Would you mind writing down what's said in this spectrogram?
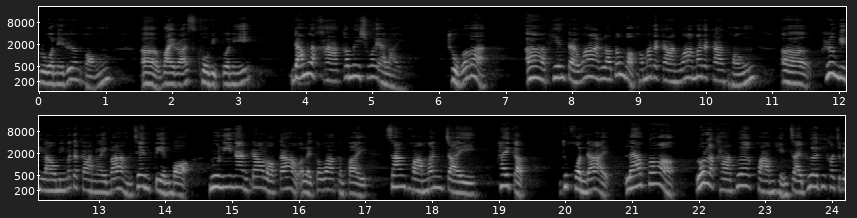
กลัวในเรื่องของเอ่อไวรัสโควิดตัวนี้ดั้มราคาก็ไม่ช่วยอะไร ถูกป่ะป่ะอ่าเพียงแต่ว่าเราต้องบอกเขามาตรการว่ามาตรการของ เอ่อเครื่องบินเรามีมาตรการอะไรบ้าง เช่นเปลี่ยนเบาะนู่นนี่นั่น9รอ9อะไรก็ว่ากันไป สร้างความมั่นใจให้กับทุกคนได้ แล้วก็ลดราคาเพื่อความเห็นใจเพื่อที่เขาจะไป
